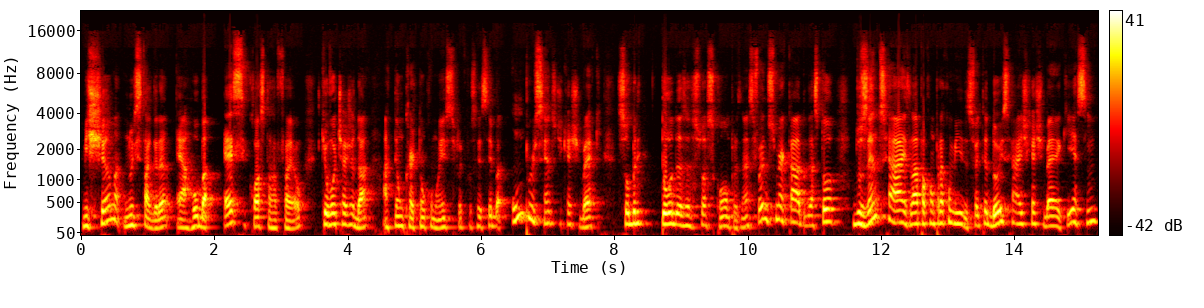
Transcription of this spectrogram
Me chama no Instagram, é @scostarafael, que eu vou te ajudar a ter um cartão como esse para que você receba 1% de cashback sobre todas as suas compras, né? Se foi no supermercado, gastou 200 reais lá para comprar comida, você vai ter 2 reais de cashback e assim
